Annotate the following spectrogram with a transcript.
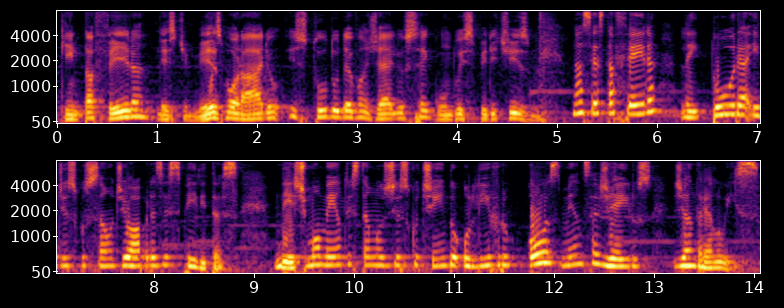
Quinta-feira, neste mesmo horário, estudo do Evangelho segundo o Espiritismo. Na sexta-feira, leitura e discussão de obras espíritas. Neste momento, estamos discutindo o livro Os Mensageiros, de André Luiz.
